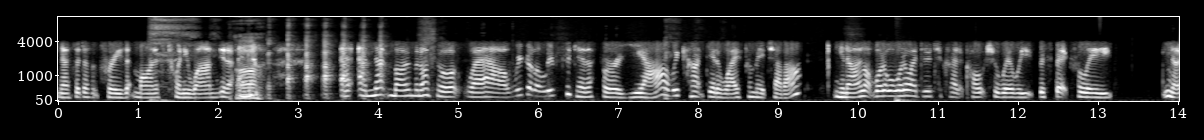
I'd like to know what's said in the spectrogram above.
know so it doesn't freeze at minus 21 you know and, ah. and, and that moment I thought wow we've got to live together for a year we can't get away from each other you know like what, what do I do to create a culture where we respectfully you know,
